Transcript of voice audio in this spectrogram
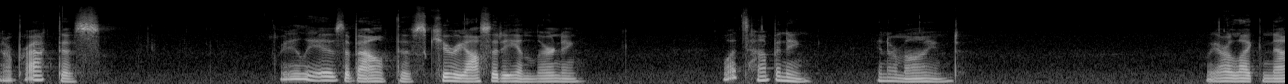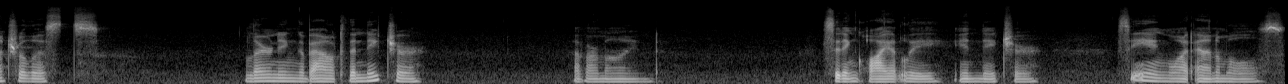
Our practice really is about this curiosity and learning. What's happening in our mind? We are like naturalists learning about the nature of our mind, sitting quietly in nature, seeing what animals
